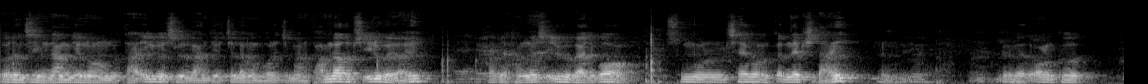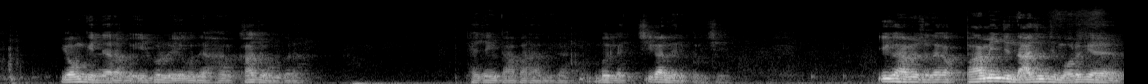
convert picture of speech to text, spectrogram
어른 스님 남겨놓은 거 다 읽으실란지 어쩔란지 모르지만 밤낮 없이 읽어요. 이? 하루에 한 권씩 읽어가지고 23권은 끝냅시다. 이? 응. 그래가지고 오늘 그 용기 내라고 일부러 이거 내가 가져온 거라. 혜정이 봐봐라. 니가 머리가 찌가 내려버리지. 이거 하면서 내가 밤인지 낮인지 모르게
